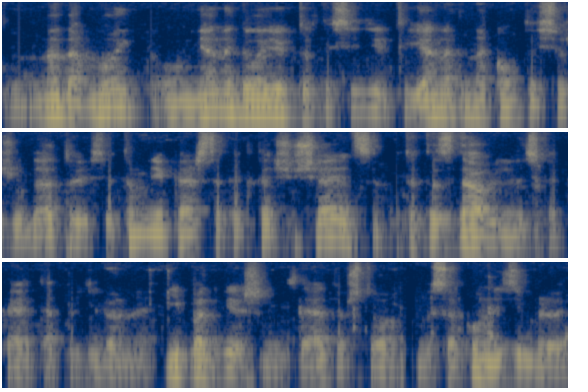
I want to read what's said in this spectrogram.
надо мной, у меня на голове кто-то сидит, я на, на ком-то сижу, да, то есть это, мне кажется, как-то ощущение ощущается, вот эта сдавленность какая-то определенная, и подвешенность, да, то, что высоко над землей.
